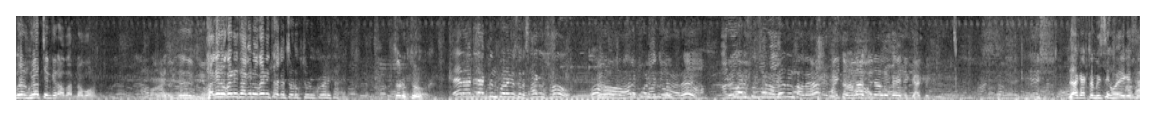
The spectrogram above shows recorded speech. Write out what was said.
ঘুরান ঘুরাচ্ছেন কেন আবার? ডবল থাকেন ওখানে থাকেন ওখানে থাকেন চড়ুক চড়ুক ওখানে থাকেন। চড়ুক চড়ুক। এর আগে একদিন পড়ে গেছিল সাইকেল সহ। ওহো আরে পড়ছিল না রে। একটা মিসিং হয়ে গেছে।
